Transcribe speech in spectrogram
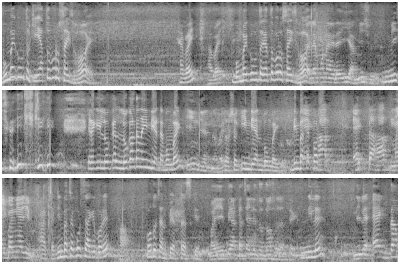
বোম্বাই কবুতর কি এত বড় সাইজ হয়? হ্যাঁ ভাই। হ্যাঁ ভাই। বোম্বাই কবুতর এত বড় সাইজ হয়? মনে হয় এটা ইয়া মিশুরি। মিশরি? এটা কি লোকাল লোকালটা না ইন্ডিয়ানটা বোম্বাই? ইন্ডিয়ান না ভাই। দর্শক ইন্ডিয়ান বোম্বাই। ডিম বাচ্চা করছে? একটা হাত মাইপা নিয়ে যাবে আচ্ছা ডিম বাচ্চা করছে আগে পরে? হ্যাঁ। কত চান পেয়ারটা আজকে? ভাই এই পেয়ারটা চাইলে তো দশ হাজার টাকা। নিলে? নিলে একদম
